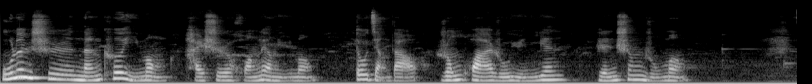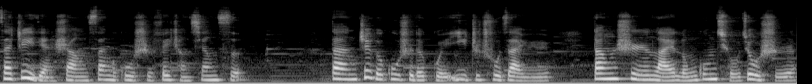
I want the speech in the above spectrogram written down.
无论是《南柯一梦》还是《黄粱一梦》，都讲到荣华如云烟，人生如梦。在这一点上，三个故事非常相似。但这个故事的诡异之处在于，当世人来龙宫求救时，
